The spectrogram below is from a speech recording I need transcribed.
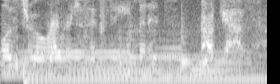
Lustro Records 60 Minutes Podcast.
